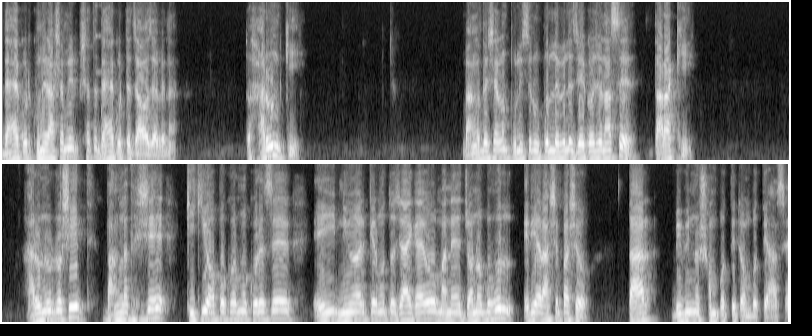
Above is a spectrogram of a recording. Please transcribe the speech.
দেখা কর খুনের আসামির সাথে দেখা করতে যাওয়া যাবে না। তো হারুন কি? বাংলাদেশে এখন পুলিশের উপর লেভেলে যে কজন আছে, তারা কি? হারুনুর রশিদ, বাংলাদেশে কি কি অপকর্ম করেছে, এই নিউ ইয়র্কের মতো জায়গায়ও মানে জনবহুল এরিয়ার আশেপাশেও তার বিভিন্ন সম্পত্তি টম্পত্তি আছে।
